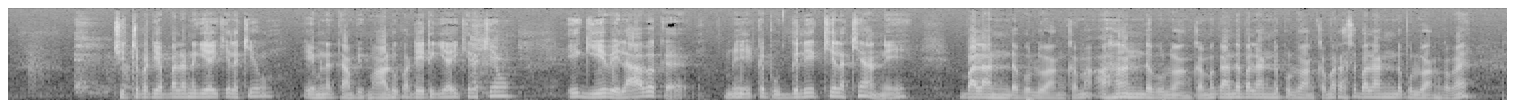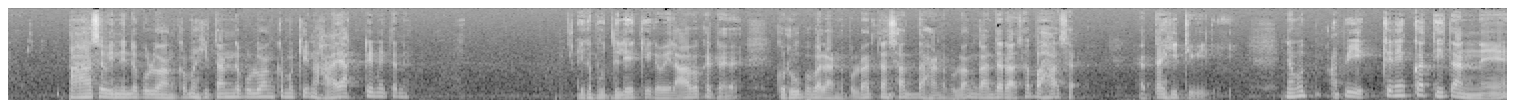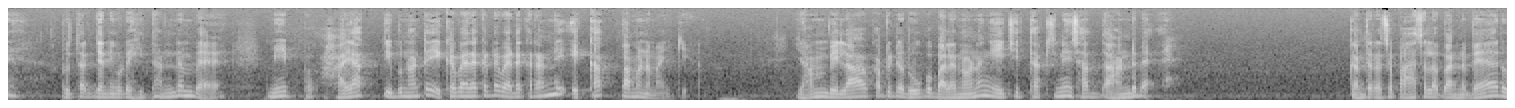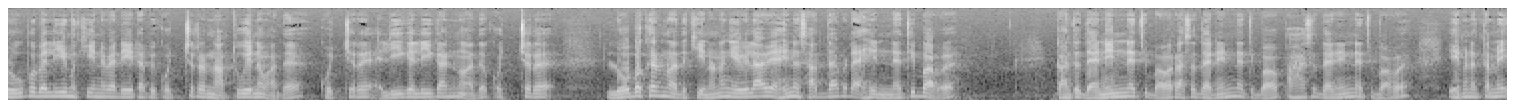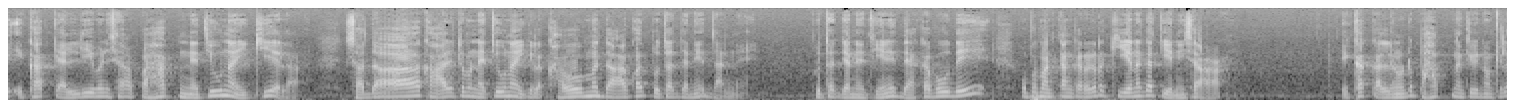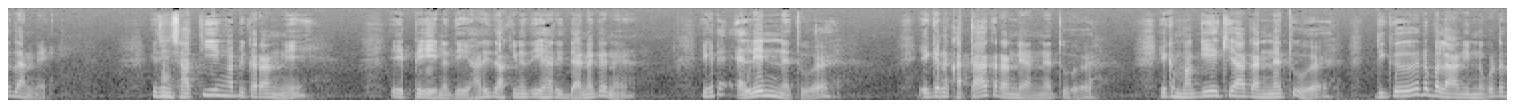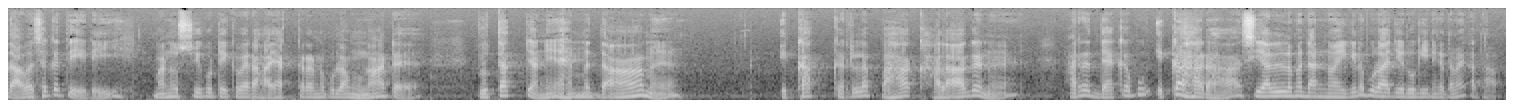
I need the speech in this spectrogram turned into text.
චිත්‍රපටියක් බලන්න ගියයි කියලා කියමු. එහෙම නැත්නම් අපි මාළු කඩේට ගියයි කියලා කියමු. ඒ ගිය වෙලාවක මේ එක පුද්ගලයෙක් කියලා කියන්නේ බලන්න පුළුවන්කම, අහන්න පුළුවන්කම, ගඳ බලන්න පුළුවන්කම, රස බලන්න පුළුවන්කම, පහස විඳින්න පුළුවන්කම, හිතන්න පුළුවන්කම කියන හයක් මෙතන. ඒක පුද්ගලයෙක් එක වෙලාවකට රූප බලන්න පුළුවන්, නැත්නම් ශබ්ද අහන්න පුළුවන්, ගඳ රස පහස, නැත්නම් හිතවිලි. නමුත් අපි එක්කෙනෙක්වත් හිතන්නේ පෘථග්ජනෙකුට හිතන්න බෑ මේ හයක් තිබුණාට එකවරකට වැඩ කරන්නේ එකක් පමණමයි කියලා. යම් වෙලාවක අපිට රූප බලනවා නම් ඒ චිත්තක්ෂණේ ශබ්ද අහන්න බෑ. ගන්ධ රස පහස ලබන්න බෑ රූප බැලීම කියන වැඩේට අපි කොච්චර නතු වෙනවද කොච්චර ඇලි ගලි ගන්නවද කොච්චර ලෝභ කරනවද කියනවනම් ඒ වෙලාවේ ඇහෙන ශබ්ද අපට ඇහෙන්නේ නැති බව ගඳ දැනෙන්නේ නැති බව රස දැනෙන්නේ නැති බව පහස දැනෙන්නේ නැති බව එහෙම නැත්නම් මේ එකක් ඇල්ලීම නිසා පහක් නැති උනායි කියලා සදා කාලෙටම නැති උනායි කියලා කවමදාකවත් පෘථජ්ජනේ දන්නේ නැහැ. පෘථජ්ජනේ තියෙන්නේ දැකපු දේ උපමට්ටම් කර කර කියන ගතිය නිසා එකක් අල්ලනකොට පහක් නැති වෙනවා කියලා දන්නේ ඉතින් සතියෙන් අපි කරන්නේ ඒ පේන දේ හරි දකින්න දේ හරි දැනගෙන ඒකට ඇලෙන්නේ නැතුව ඒ ගැන කතා කරන්න යන්නේ නැතුව ඒක මගේ කියා ගන්න නැතුව දිගට බලන ඉන්නකොට දවසක තේරෙයි මිනිස්සුෙකුට එකවර හයක් කරන්න පුළුවන් වුණාට පෘ탁ජනය හැමදාම එකක් කරලා පහක් හලාගෙන අර දැකපු එක හරහා සියල්ලම දන්නවයි කියලා පුරාජේරුව කියන එක තමයි කතාව.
